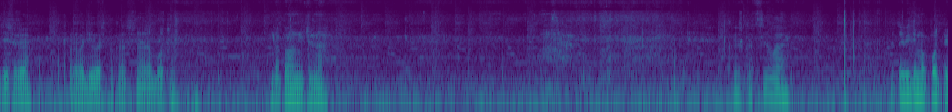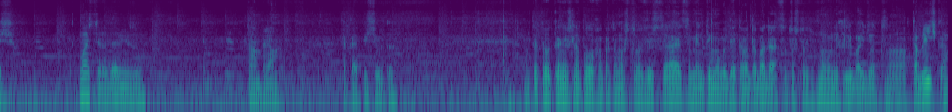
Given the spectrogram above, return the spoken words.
Здесь уже проводилась покрасочная работа. Дополнительно. Крышка целая. Это, видимо, подпись мастера, да, внизу. Там прям такая писюлька. Вот это вот, конечно, плохо, потому что здесь стирается, менты могут до этого дободаться. То, что ну, у них либо идет э, табличка,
